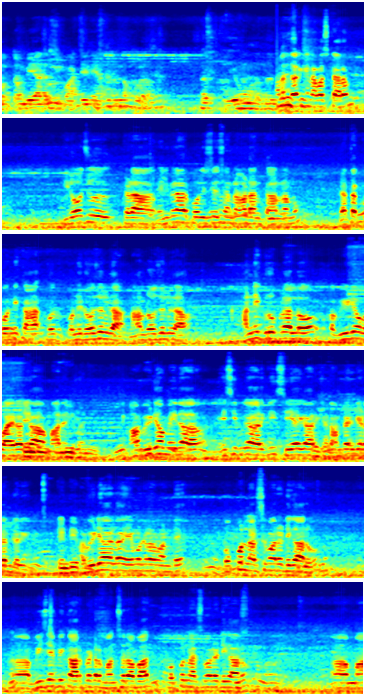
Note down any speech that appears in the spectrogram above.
మొత్తం బీఆర్ఎస్ పార్టీని అందరికీ నమస్కారం. ఈరోజు ఇక్కడ ఎల్బినార్ పోలీస్ స్టేషన్ రావడానికి కారణము గత కొన్ని కా- కొన్ని రోజులుగా నాలుగు రోజులుగా అన్ని గ్రూపులలో ఒక వీడియో వైరల్గా మారింది. ఆ వీడియో మీద ఏసీపీ గారికి సిఐ గారికి కంప్లైంట్ చేయడం జరిగింది. ఆ వీడియోలో ఏముండడం అంటే కొప్పుల నరసింహారెడ్డి గారు బీజేపీ కార్పొరేటర్ మన్సూరాబాద్ కొప్పుల నరసింహారెడ్డి గారు మా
